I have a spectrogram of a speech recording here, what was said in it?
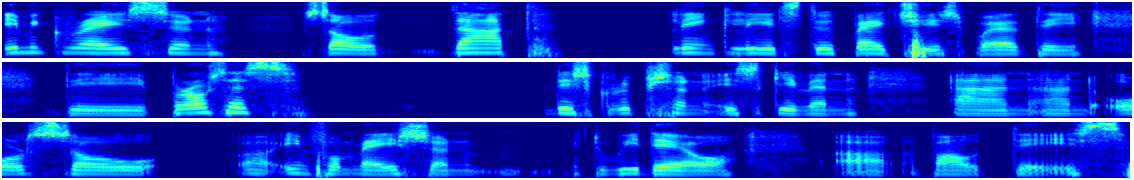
immigration. So that link leads to pages where the the process description is given and and also uh, information with video uh, about these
